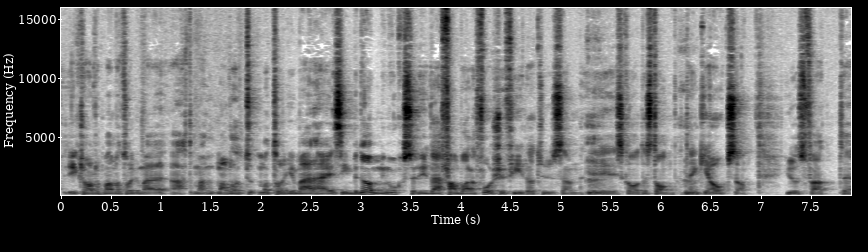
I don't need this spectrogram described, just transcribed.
det är klart att man har tagit med, att man, man, har, man tagit med det här i sin bedömning också. Det är därför han bara får 24 000 i skadestånd, tänker jag också. Just för att eh,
